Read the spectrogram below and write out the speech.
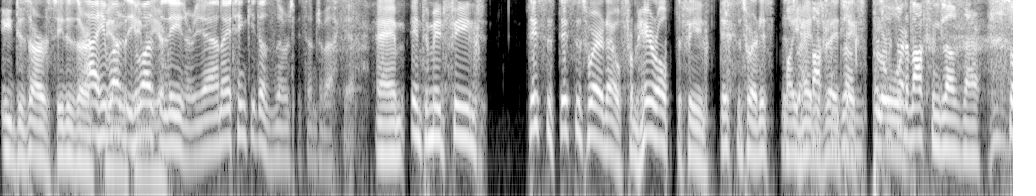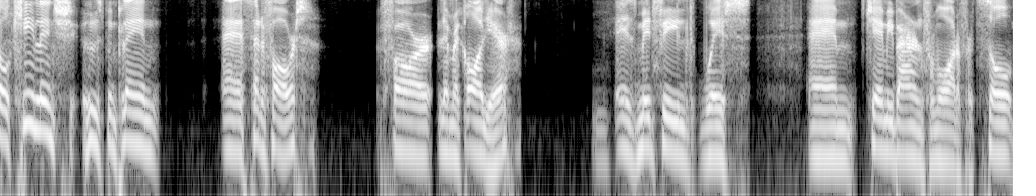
He, deserves. He deserves. Ah, to he be was the he was the the leader, yeah, and I think he does deserve to be centre back, yeah. Um, into midfield. This is this is where now from here up the field. This is where this, This my head is ready to explode This is where the boxing gloves are. So Cian Lynch, who's been playing uh, centre forward for Limerick all year, is midfield with um, Jamie Barron from Waterford. So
